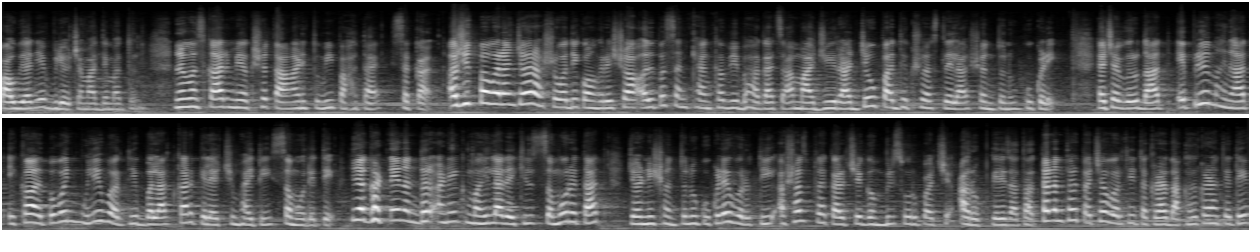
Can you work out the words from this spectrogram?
पाहूयात या व्हिडिओच्या माध्यमातून. नमस्कार मी अक्षता आणि तुम्ही पाहताय सकाळ. अजित पवारांच्या राष्ट्रवादी काँग्रेसच्या अल्पसंख्याक विभागाचा माजी राज्य उपाध्यक्ष असलेला शंतनू कुकडे. याच्या विरोधात एप्रिल महिन्यात एका अल्पवयीन मुलीवरती बलात्कार केल्याची माहिती समोर येते. या घटनेनंतर अनेक महिला देखील समोर येतात ज्यांनी शंतनू कुकडेवरती अशाच प्रकारचे गंभीर स्वरूपाचे आरोप केले जातात. त्यानंतर त्याच्यावरती तक्रार दाखल करण्यात येते.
